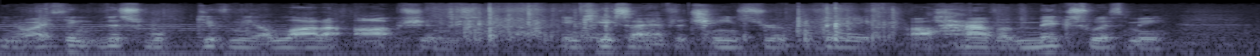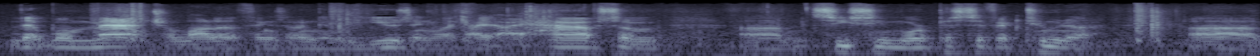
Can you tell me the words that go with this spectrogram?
you know, I think this will give me a lot of options in case I have to change throughout the day. I'll have a mix with me that will match a lot of the things that I'm going to be using. Like I, I have some um, CC Moore Pacific tuna, um,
